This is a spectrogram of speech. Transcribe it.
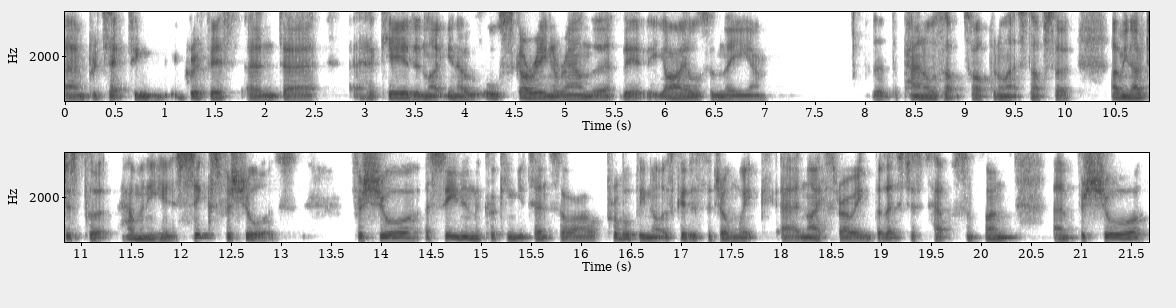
um, protecting Griffith and. Uh, her kid and like you know all scurrying around the the, the aisles and the um, the, the panels up top and all that stuff. So, I mean, I've just put how many here? Six for sures. For sure, a scene in the cooking utensil aisle, probably not as good as the John Wick uh, knife throwing, but let's just have some fun. Um, for sure,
